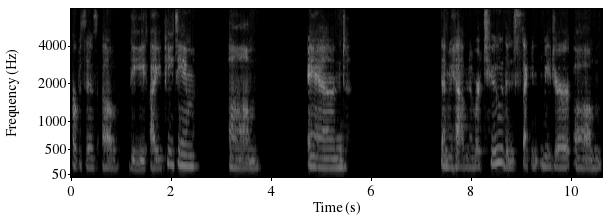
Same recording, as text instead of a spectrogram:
purposes of the IEP team. Um, and then we have number two, the second major um,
